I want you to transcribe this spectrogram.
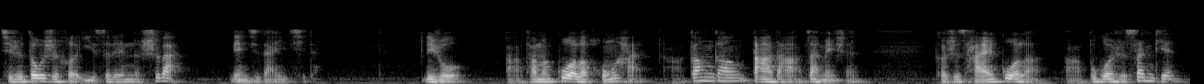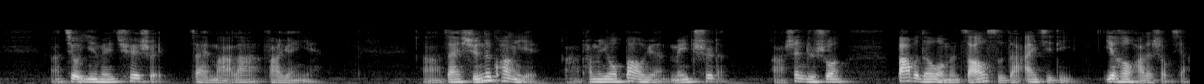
其实都是和以色列人的失败联系在一起的。例如啊，他们过了红海。刚刚大大赞美神，可是才过了啊，不过是三天啊，就因为缺水，在马拉发怨言啊，在寻的旷野啊，他们又抱怨没吃的啊，甚至说巴不得我们早死在埃及地耶和华的手下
